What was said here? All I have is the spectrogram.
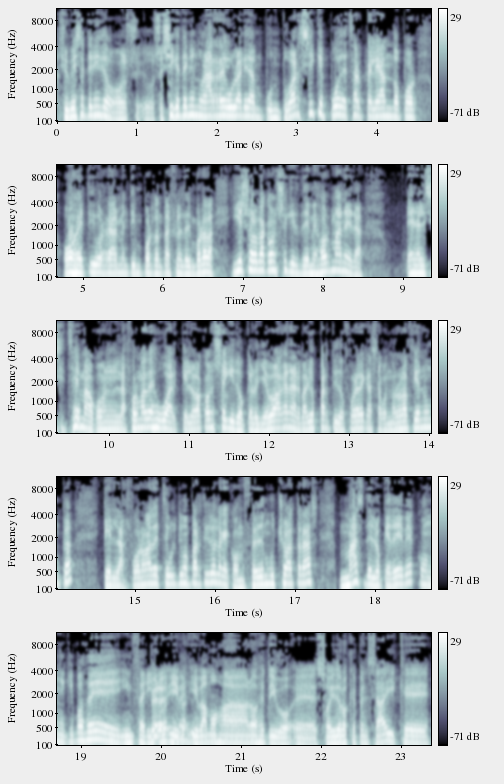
si hubiese tenido o se, o se sigue teniendo una regularidad en puntuar, sí que puede estar peleando por objetivos realmente importantes al final de temporada. Y eso lo va a conseguir de mejor manera en el sistema o con la forma de jugar que lo ha conseguido, que lo llevó a ganar varios partidos fuera de casa cuando no lo hacía nunca, que en la forma de este último partido en la que concede mucho atrás, más de lo que debe con equipos de inferior. Pero, y vamos al objetivo. Eh, ¿Sois de los que pensáis que,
